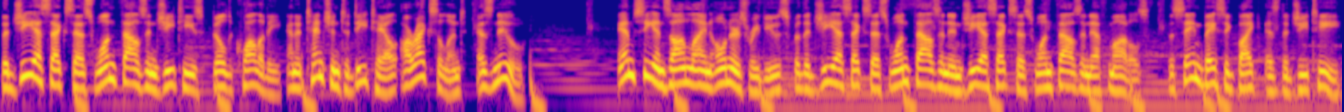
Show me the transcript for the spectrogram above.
The GSXS 1000 GT's build quality and attention to detail are excellent, as new. MCN's online owner's reviews for the GSXS 1000 and GSXS 1000F models, the same basic bike as the GT,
